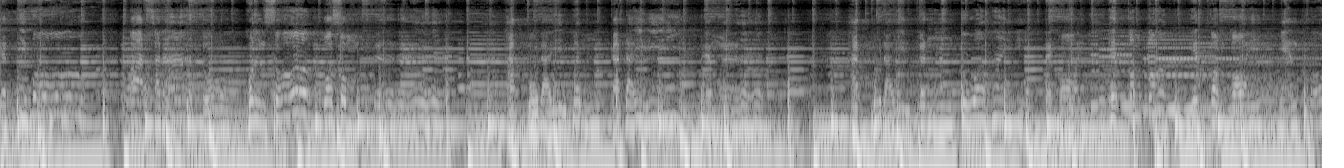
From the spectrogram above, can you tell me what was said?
ยดอีโมปาสนาโต คนโสบ่สมเธอหักผู้ใดเพิ่นก็ได้แต่เมื่อหักผู้ใดเพิ่นตัวให้ แต่คอยเฮ็ดก้องก้องเฮ็ดก้องกอยแงนคอ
